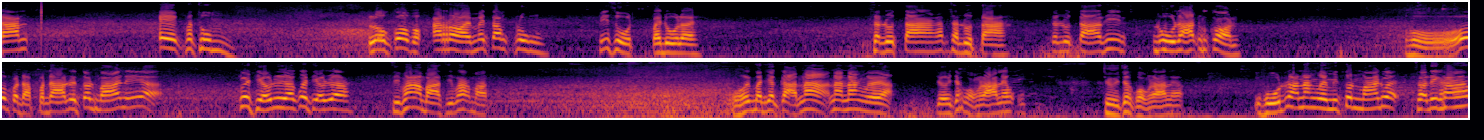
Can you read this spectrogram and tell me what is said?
ร้าน เอกปทุม โลโก้บอกอร่อยไม่ต้องปรุงพิสูจน์ไปดูเลย สะดุดตาครับสะดุดตา สะดุดตาที่ดูร้านก่อนโอ้โห ประดับประดาด้วยต้นไม้นี้อะ ก๋วยเตี๋ยวเรือก๋วยเตี๋ยวเรือสิบห้าบาทสิบห้าบาทโอ้ยบรรยากาศหน้าหน้านั่งเลยอะ เจอเจ้าของร้านแล้ว เจอเจ้าของร้านแล้วโอ้โหหน้านั่งเลยมีต้นไม้ด้วย สวัสดีครับ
